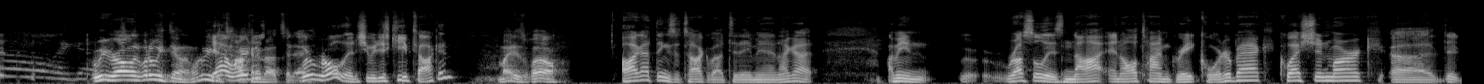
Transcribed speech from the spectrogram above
Oh my god. Are we rolling? What are we doing? What are we Yeah, talking just- about today? We're rolling. Should we just keep talking? Might as well. Oh, I got things to talk about today, man. I got, I mean, R- Russell is not an all-time great quarterback? Question mark. Uh, the,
